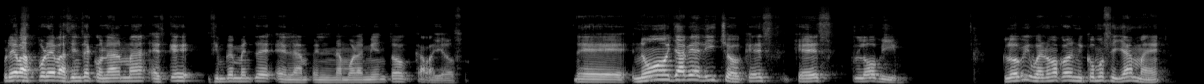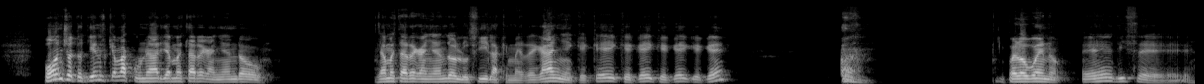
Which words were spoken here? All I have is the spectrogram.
Pruebas, pruebas, ciencia con alma. Es que simplemente el, enamoramiento caballeroso. No, ya había dicho que es, que es Clovi. Clovi, bueno, no me acuerdo ni cómo se llama, ¿eh? Poncho, te tienes que vacunar, ya me está regañando. Ya me está regañando Lucila, que me regañe, que qué, que qué, que qué, que qué. Pero bueno, eh, dice.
